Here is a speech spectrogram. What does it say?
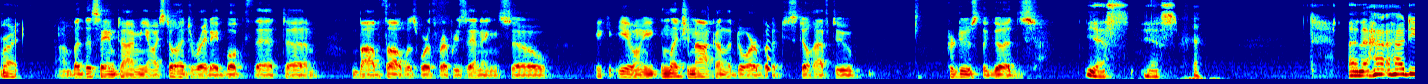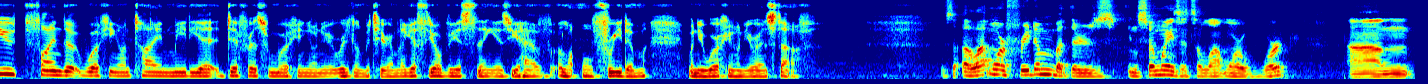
Right. Um, but at the same time, you know, I still had to write a book that uh, Bob thought was worth representing. So, it, you know, he can let you knock on the door, but you still have to produce the goods. Yes. Yes. and how how do you find that working on tie-in media differs from working on your original material? I, mean, I guess the obvious thing is you have a lot more freedom when you're working on your own stuff. It's a lot more freedom, but there's in some ways it's a lot more work. Um,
